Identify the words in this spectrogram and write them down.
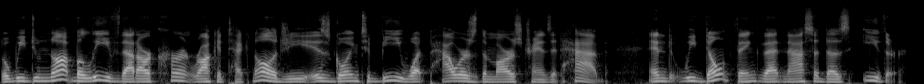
But we do not believe that our current rocket technology is going to be what powers the Mars Transit HAB, and we don't think that NASA does either.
